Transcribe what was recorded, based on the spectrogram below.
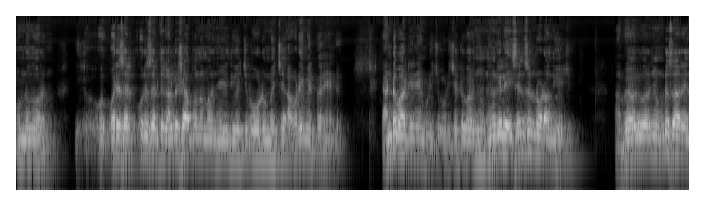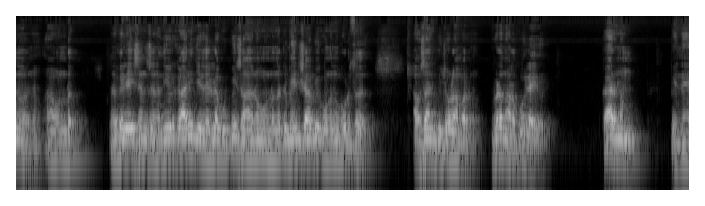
ഉണ്ടെന്ന് പറഞ്ഞു. ഒരു സ്ഥല ഒരു സ്ഥലത്ത് കള്ള് ഷാപ്പെന്നും പറഞ്ഞ് എഴുതി വെച്ച് ബോർഡും വെച്ച് അവിടെയും വിൽപ്പനയുണ്ട്. രണ്ട് പാർട്ടീനെയും വിളിച്ചു. വിളിച്ചിട്ട് പറഞ്ഞു നിങ്ങൾക്ക് ലൈസൻസ് ഉണ്ടോടാന്ന് ചോദിച്ചു. അപ്പോൾ അവർ പറഞ്ഞു ഉണ്ട് സാറേ എന്ന് പറഞ്ഞു. ആ ഉണ്ട്. നിനക്ക് ലൈസൻസ് നീ ഒരു കാര്യം ചെയ്തു. എല്ലാ കുപ്പിയും സാധനവും കൊണ്ടുവന്നിട്ട് മെയിൻ ഷാപ്പിൽ കൊണ്ടുവന്ന് കൊടുത്തത്. അവസാനിപ്പിച്ചോളാൻ പറഞ്ഞു. ഇവിടെ നടക്കൂല ഇത്. കാരണം പിന്നെ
